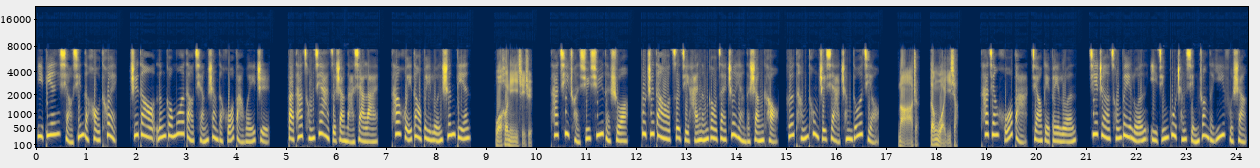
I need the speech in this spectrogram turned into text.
一边小心地后退，直到能够摸到墙上的火把为止，把他从架子上拿下来。他回到贝伦身边，我和你一起去。他气喘吁吁地说，不知道自己还能够在这样的伤口和疼痛之下撑多久。拿着，等我一下。他将火把交给贝伦，接着从贝伦已经不成形状的衣服上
